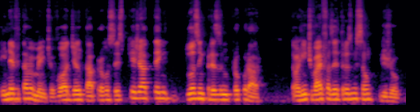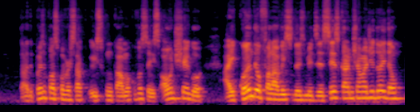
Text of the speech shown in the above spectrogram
Inevitavelmente, eu vou adiantar para vocês, porque já tem duas empresas me procuraram. Então a gente vai fazer transmissão de jogo. Tá? Depois eu posso conversar isso com calma com vocês. Onde chegou? Aí quando eu falava isso em 2016, o cara me chamava de doidão.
